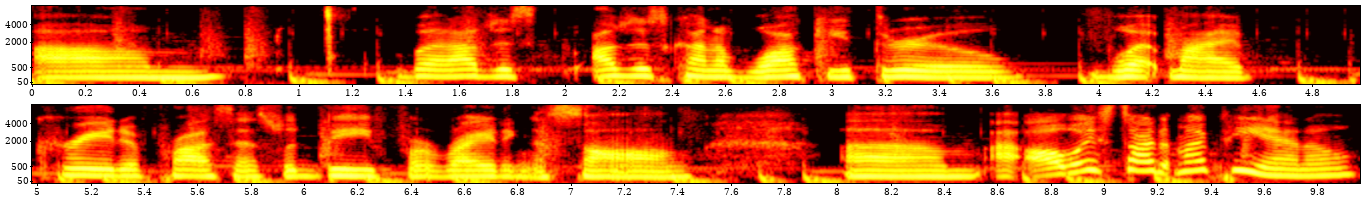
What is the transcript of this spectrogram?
Um but I'll just I'll just kind of walk you through what my creative process would be for writing a song. Um, I always start at my piano,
